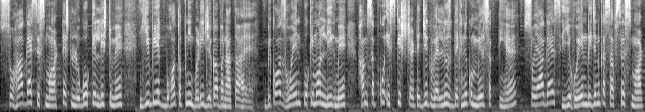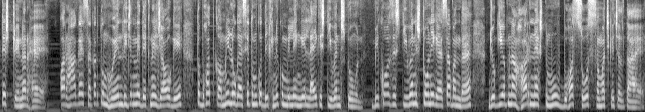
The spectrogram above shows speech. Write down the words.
सो हाँ गैस स्मार्टेस्ट लोगों के लिस्ट में ये भी एक बहुत अपनी बड़ी जगह बनाता है। बिकॉज़ होएन पोकेमोन लीग में हम सबको इसकी स्ट्रेटेजिक वैल्यूज़ देखने को मिल सकती हैं सो या गैस ये रीजन का सबसे स्मार्टेस्ट ट्रेनर है। और हाँ गैस अगर तुम हुएन रीजन में देखने जाओगे तो बहुत कम ही लोग ऐसे तुमको देखने को मिलेंगे like Steven Stone because Steven Stone एक ऐसा बंदा है, जो कि अपना हर नेक्स्ट मूव बहुत सोच समझ के चलता है।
